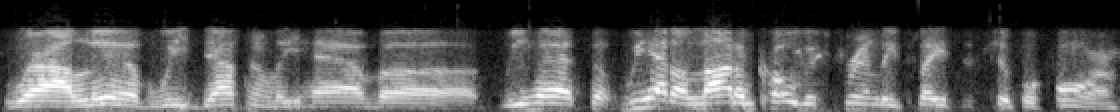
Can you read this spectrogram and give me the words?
where I live, we definitely have uh, we had some, we had a lot of COVID friendly places to perform.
